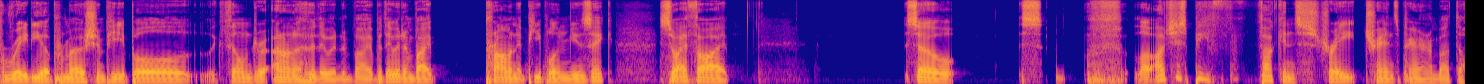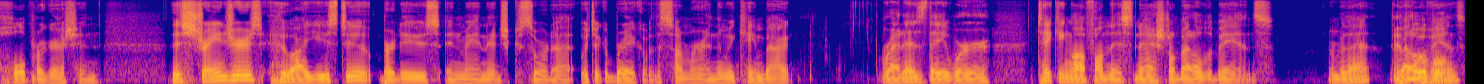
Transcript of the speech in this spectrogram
radio promotion people like film dir- i don't know who they would invite but they would invite prominent people in music. So i thought so I'll just be fucking straight transparent about the whole progression. The strangers who I used to produce and manage, sorta, we took a break over the summer and then we came back right as they were taking off on this national battle of the bands. Remember that? The In battle of the bands?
